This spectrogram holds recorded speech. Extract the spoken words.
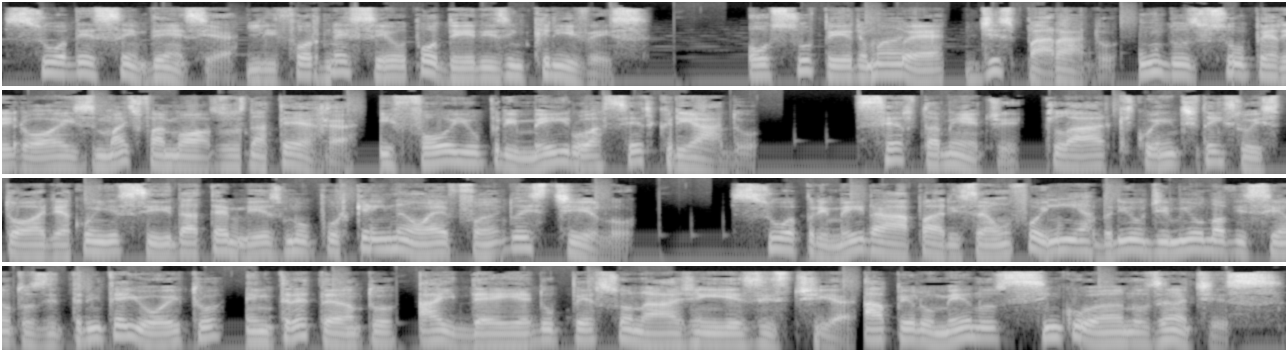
Sua descendência lhe forneceu poderes incríveis. O Superman é, disparado, um dos super-heróis mais famosos da Terra, e foi o primeiro a ser criado. Certamente, Clark Kent tem sua história conhecida até mesmo por quem não é fã do estilo. Sua primeira aparição foi em abril de 1938, entretanto, a ideia do personagem existia há pelo menos cinco anos antes.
